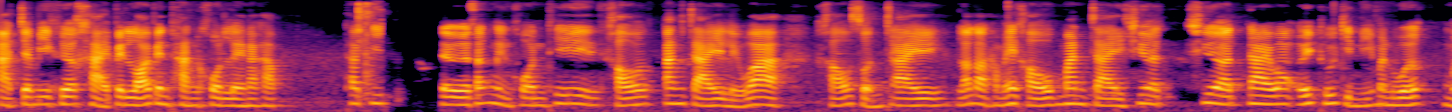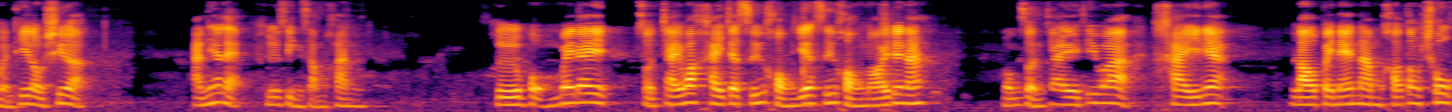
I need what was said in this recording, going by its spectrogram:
อาจจะมีเครือข่ายเป็นร้อยเป็นพันคนเลยนะครับ ถ้าพี่เจอสักหนึ่งคนที่เขาตั้งใจหรือว่าเขาสนใจแล้วเราทำให้เขามั่นใจเชื่อเชื่อได้ว่าเอ้ยธุรกิจนี้มันเวิร์กเหมือนที่เราเชื่อ อันนี้แหละคือสิ่งสำคัญ คือผมไม่ได้สนใจว่าใครจะซื้อของเยอะซื้อของน้อยด้วยนะ ผมสนใจที่ว่าใครเนี่ยเราไปแนะนำเขาต้องโชค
